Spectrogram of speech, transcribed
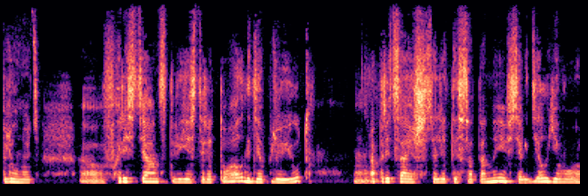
Плюнуть. Э, в христианстве есть ритуал, где плюют. Отрицаешься ли ты сатаны и всех дел его,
